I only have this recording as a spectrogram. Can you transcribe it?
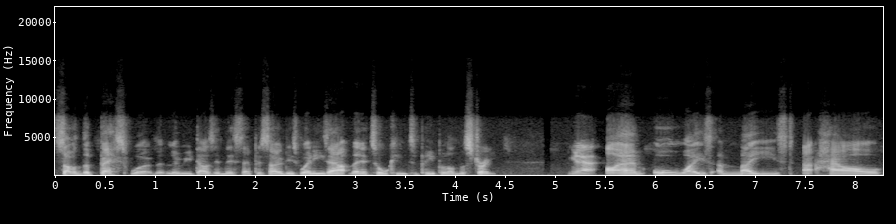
some of the best work that Louis does in this episode is when he's out there talking to people on the street. Yeah. I am always amazed at how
